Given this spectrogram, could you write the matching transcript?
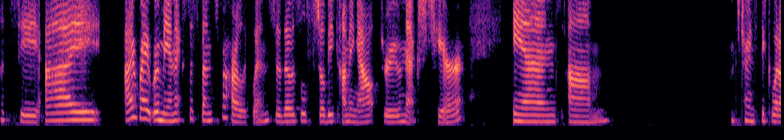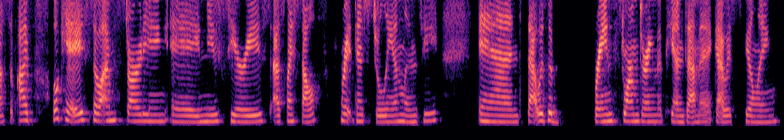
let's see. I I write romantic suspense for Harlequin, so those will still be coming out through next year. And um, I'm trying to think of what else I've okay. So I'm starting a new series as myself, written as Julie Anne Lindsey, and that was a brainstorm during the pandemic. I was feeling,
